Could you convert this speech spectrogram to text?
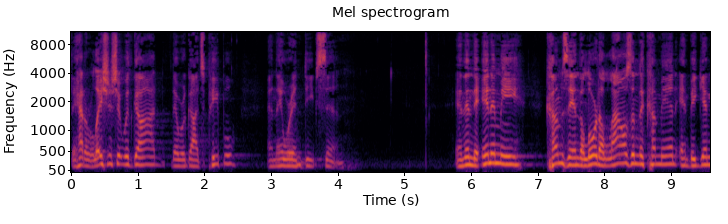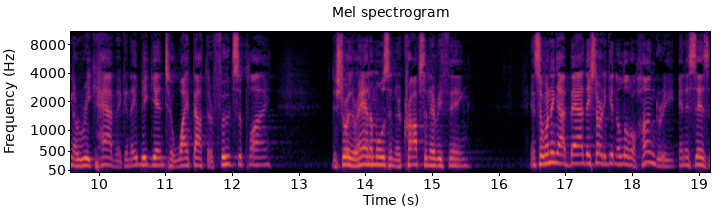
they had a relationship with God, they were God's people, and they were in deep sin. And then the enemy comes in, the Lord allows them to come in and begin to wreak havoc. And they begin to wipe out their food supply, destroy their animals and their crops and everything. And so when it got bad, they started getting a little hungry. And it says,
